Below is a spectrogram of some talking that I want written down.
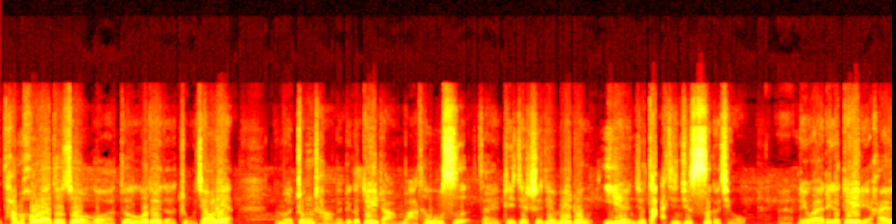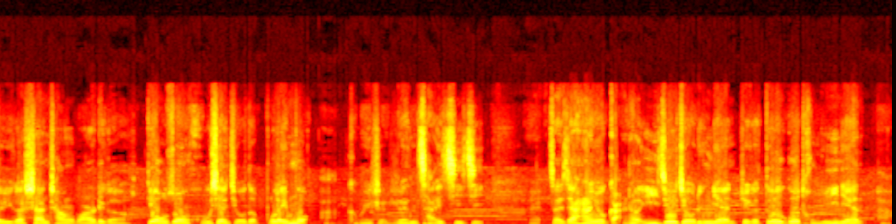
他们后来都做过德国队的主教练。那么中场的这个队长马特乌斯，在这届世界杯中一人就打进去四个球。呃，另外这个队里还有一个擅长玩这个刁钻弧线球的布雷默啊，可谓是人才济济。哎，再加上又赶上一九九零年这个德国统一年啊，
